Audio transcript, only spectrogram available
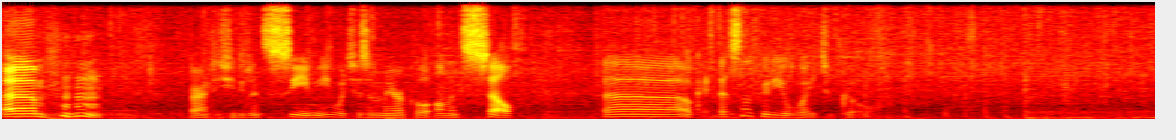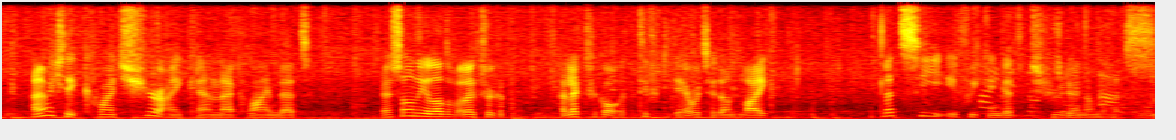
Um, apparently she didn't see me, which is a miracle on itself. Uh, okay, that's not really a way to go. I'm actually quite sure I can uh, climb that. There's only a lot of electric electrical activity there, which I don't like. But let's see if we can get through there nonetheless.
